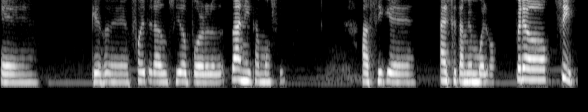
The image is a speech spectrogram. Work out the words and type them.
eh, que fue traducido por Dani Camusi. Así que a ese también vuelvo. Pero sí,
